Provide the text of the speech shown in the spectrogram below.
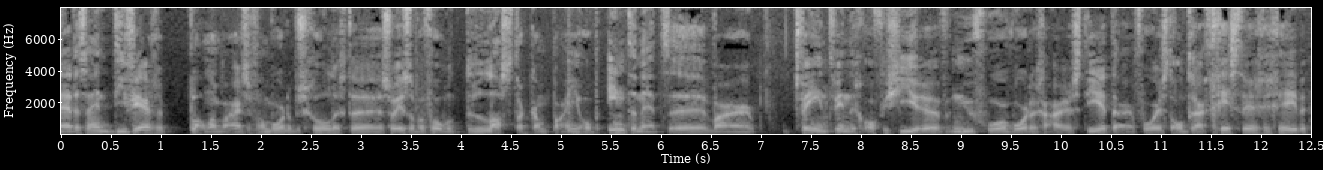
Nou ja, er zijn diverse plannen waar ze van worden beschuldigd. Uh, zo is er bijvoorbeeld de lastercampagne op internet... Uh, waar 22 officieren nu voor worden gearresteerd. Daarvoor is de opdracht gisteren gegeven.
